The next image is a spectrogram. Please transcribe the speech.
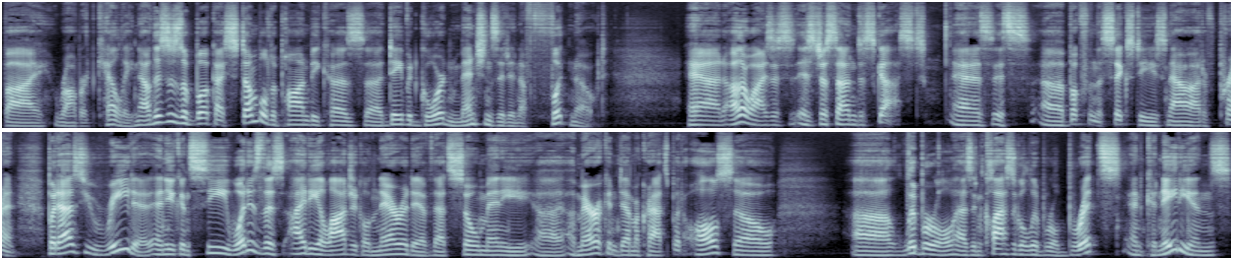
by Robert Kelley. Now, this is a book I stumbled upon because uh, David Gordon mentions it in a footnote. And otherwise, it's, it's just undiscussed. And it's, it's a book from the 60s, now out of print. But as you read it, and you can see what is this ideological narrative that so many uh, American Democrats, but also uh, liberal, as in classical liberal Brits and Canadians,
